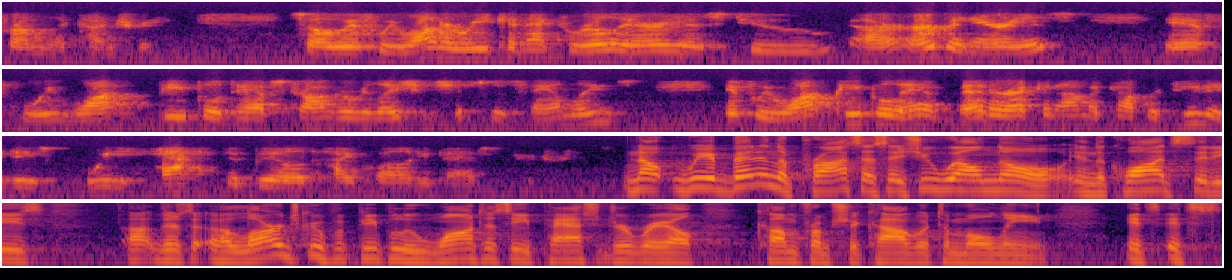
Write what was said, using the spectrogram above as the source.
from the country. So if we want to reconnect rural areas to our urban areas, if we want people to have stronger relationships with families, if we want people to have better economic opportunities, we have to build high quality passenger now, we have been in the process, as you well know, in the Quad Cities. Uh, there's a large group of people who want to see passenger rail come from Chicago to Moline. It's, it's,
